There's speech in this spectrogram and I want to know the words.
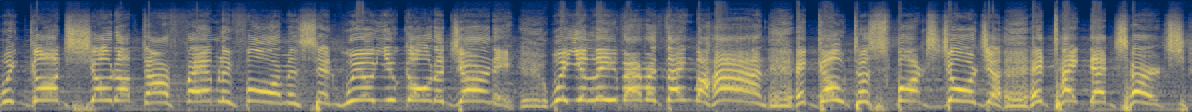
when God showed up to our family farm and said, Will you go on a journey? Will you leave everything behind and go to Sparks, Georgia and take that church?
